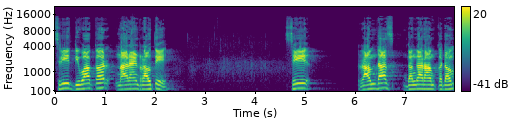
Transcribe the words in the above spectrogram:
श्री दिवाकर नारायण रावते श्री रामदास गंगाराम कदम।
